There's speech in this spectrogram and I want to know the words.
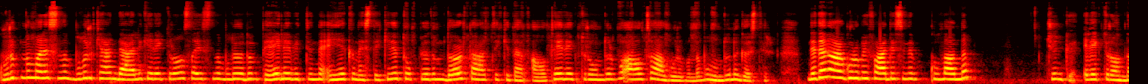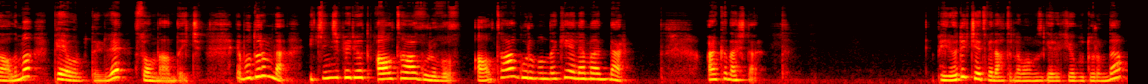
Grup numarasını bulurken değerlik elektron sayısını buluyordum. P ile bittiğinde en yakın S'teki ile topluyordum. 4 artı 2'den 6 elektrondur. Bu 6A grubunda bulunduğunu gösterir. Neden A grubu ifadesini kullandım? Çünkü elektron dağılımı P orbitali ile sonlandığı için. E bu durumda ikinci periyot 6A grubu. 6A grubundaki elementler. Arkadaşlar periyodik cetveli hatırlamamız gerekiyor bu durumda.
